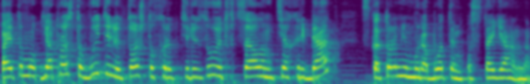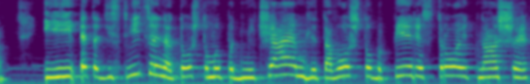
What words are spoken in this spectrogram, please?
Поэтому я просто выделю то, что характеризует в целом тех ребят, с которыми мы работаем постоянно. И это действительно то, что мы подмечаем для того, чтобы перестроить наши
